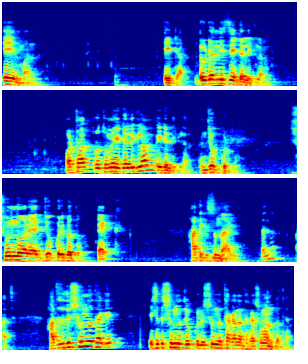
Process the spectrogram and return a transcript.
এর মান। এইটা, ওইটার নিচে এটা লিখলাম। অর্থাৎ প্রথমে এটা লিখলাম এটা লিখলাম, যোগ করব। শূন্য আর এক যোগ করে কত? এক। হাতে কিছু নাই, তাই না? আচ্ছা। হাতে যদি শূন্য থাকে, এর সাথে শূন্য যোগ করলে শূন্য থাকা না থাকা সমান কথা।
